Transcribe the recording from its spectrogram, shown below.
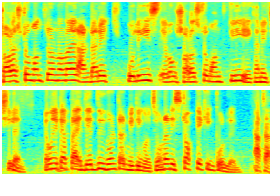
স্বরাষ্ট্র মন্ত্রণালয়ের আন্ডারে পুলিশ এবং স্বরাষ্ট্র মন্ত্রী এখানে ছিলেন। এবং এটা প্রায় দেড় দুই ঘণ্টার মিটিং হয়েছে। ওনারা স্টক টেকিং করলেন। আচ্ছা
